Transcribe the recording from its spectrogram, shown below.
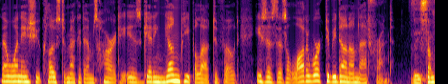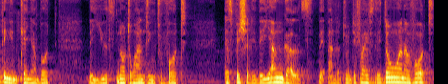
Now, one issue close to Makadem's heart is getting young people out to vote. He says there's a lot of work to be done on that front. There's something in Kenya about the youth not wanting to vote, especially the young girls, the under 25s, they don't want to vote.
